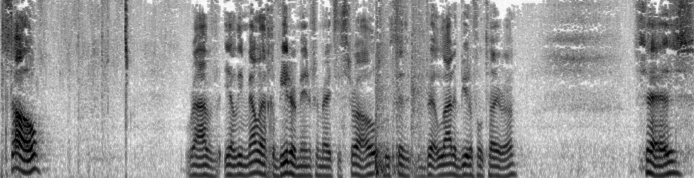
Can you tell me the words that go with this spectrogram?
So, Rav Elimelech Biederman from Eretz Yisrael, who says a lot of beautiful Torah, says,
